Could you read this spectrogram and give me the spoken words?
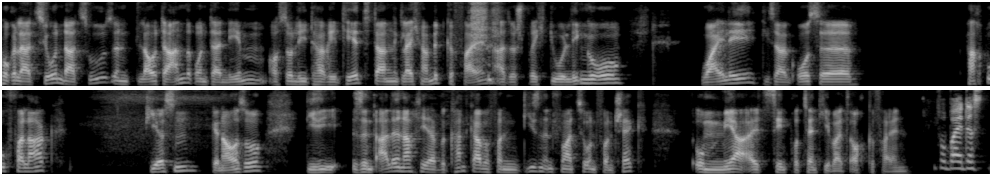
Korrelation dazu sind lauter andere Unternehmen aus Solidarität dann gleich mal mitgefallen. Also sprich Duolingo, Wiley, dieser große Fachbuchverlag, Pearson genauso. Die sind alle nach der Bekanntgabe von diesen Informationen von Check um mehr als zehn Prozent jeweils auch gefallen. Wobei das,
